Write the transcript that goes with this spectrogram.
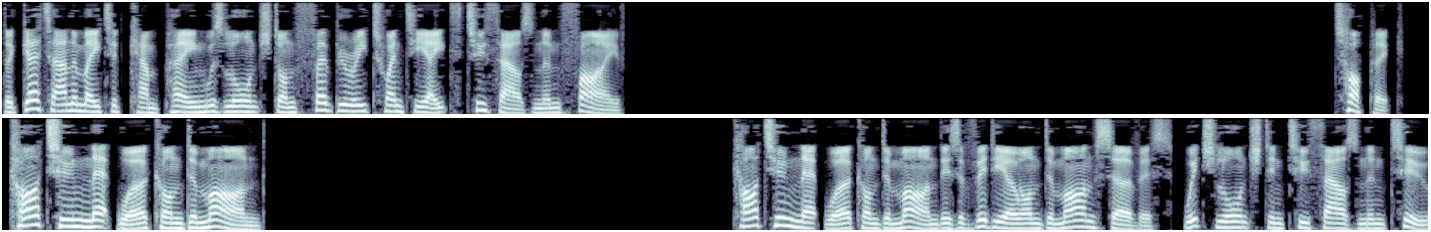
The Get Animated campaign was launched on February 28, 2005. Topic: Cartoon Network on Demand. Cartoon Network On Demand is a video-on-demand service, which launched in 2002,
